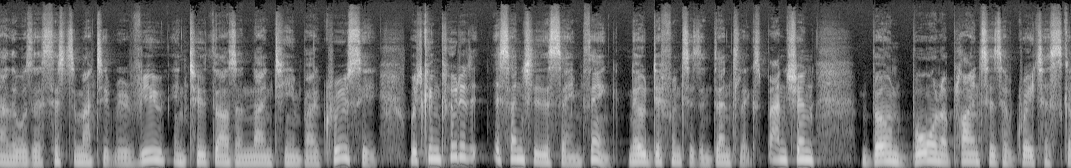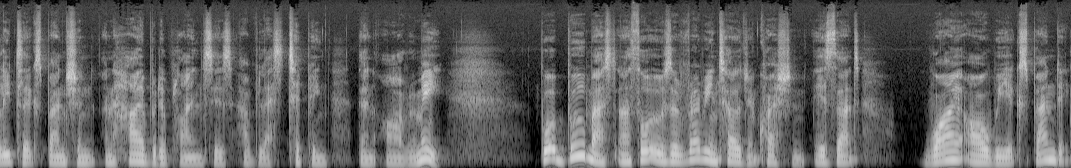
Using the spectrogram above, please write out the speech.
Now, there was a systematic review in 2019 by Krüsi, which concluded essentially the same thing no differences in dental expansion, bone borne appliances have greater skeletal expansion, and hybrid appliances have less tipping than RME. But what Beom asked, and I thought it was a very intelligent question, is that why are we expanding?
